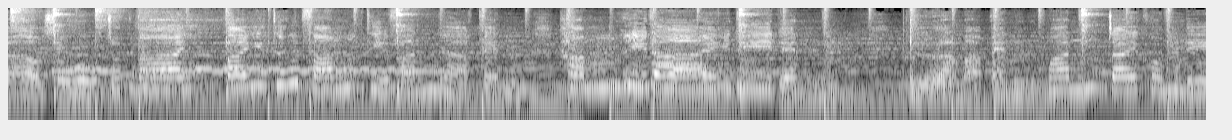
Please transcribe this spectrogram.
ก้าวสู่จุดหมาย ไปถึงฝันที่ฝันอยากเป็นทำให้ได้ดีเด่น เพื่อมาเป็นขวัญใจคนดี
